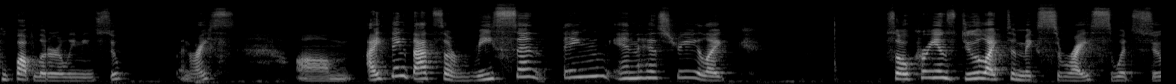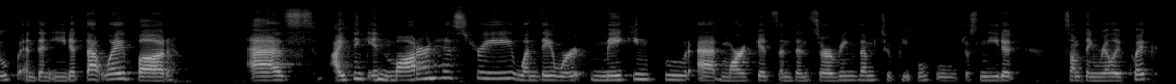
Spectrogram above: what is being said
Gukbap literally means soup and rice. Um, I think that's a recent thing in history. Like, so Koreans do like to mix rice with soup and then eat it that way, but as I think in modern history, when they were making food at markets and then serving them to people who just needed something really quick,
